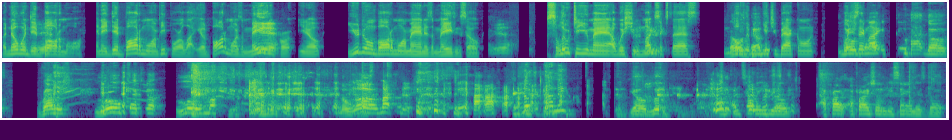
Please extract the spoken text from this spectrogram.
but no one did Yeah. Baltimore. And they did Baltimore, and people were like, "Yo, Baltimore is amazing Yeah. for you know, you doing Baltimore, man, is amazing." So Yeah. salute to you, man. I wish you much success. No, Hopefully, we can get you back on. What'd you say, double, Mike? Two hot dogs, relish, little ketchup, little mustard. No Lord mustard. no, dummy. Yo, look, I'm, I'm telling you, yo, I probably I probably shouldn't be saying this, but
